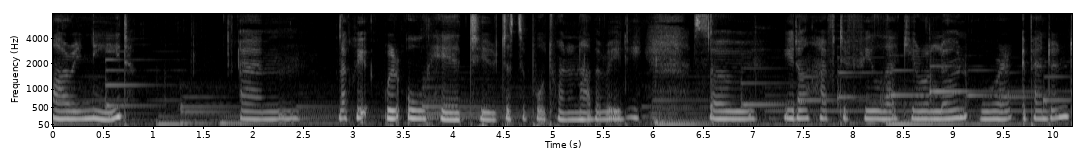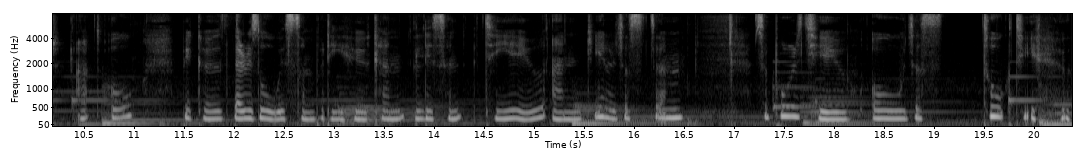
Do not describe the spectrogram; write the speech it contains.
are in need. Um, like we, we're all here to just support one another really. So you don't have to feel like you're alone or abandoned at all because there is always somebody who can listen to you and you know just um, support you or just talk to you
